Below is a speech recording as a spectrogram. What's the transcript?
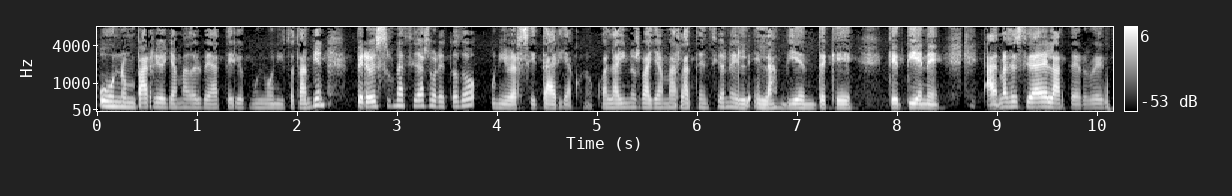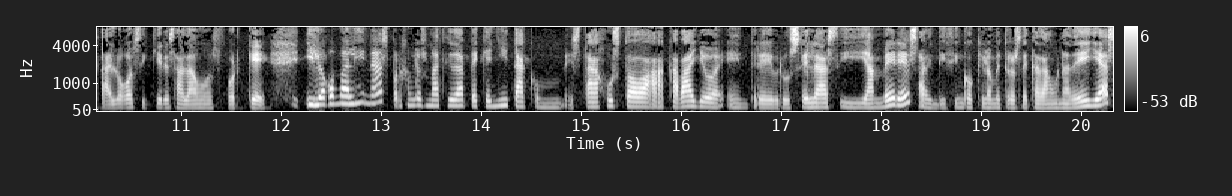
un, barrio llamado el Beaterio, muy bonito también, pero es una ciudad sobre todo universitaria, con lo cual ahí nos va a llamar la atención el, ambiente que, que, tiene. Además es ciudad de la cerveza, luego si quieres hablamos por qué. Y luego Malinas, por ejemplo, es una ciudad pequeñita, está justo a caballo entre Bruselas y Amberes, a 25 kilómetros de cada una de ellas,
